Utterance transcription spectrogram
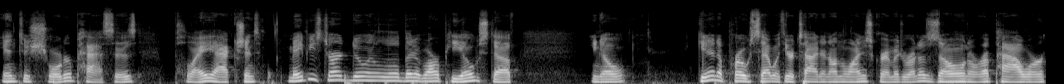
into shorter passes, play actions, maybe start doing a little bit of RPO stuff. You know, get in a pro set with your tight end on the line of scrimmage, run a zone or a power,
